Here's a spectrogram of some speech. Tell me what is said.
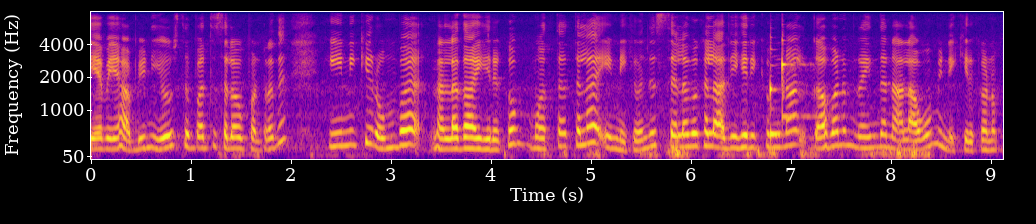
தேவையா அப்படின்னு யோசித்து பார்த்து செலவு பண்ணுறது இன்றைக்கி ரொம்ப நல்லதாக இருக்கும். மொத்தத்தில் இன்றைக்கி வந்து செலவுகள் அதிகரிக்கும் நாள் கவனம் நிறைந்த நாளாகவும் இன்றைக்கி இருக்கணும்.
